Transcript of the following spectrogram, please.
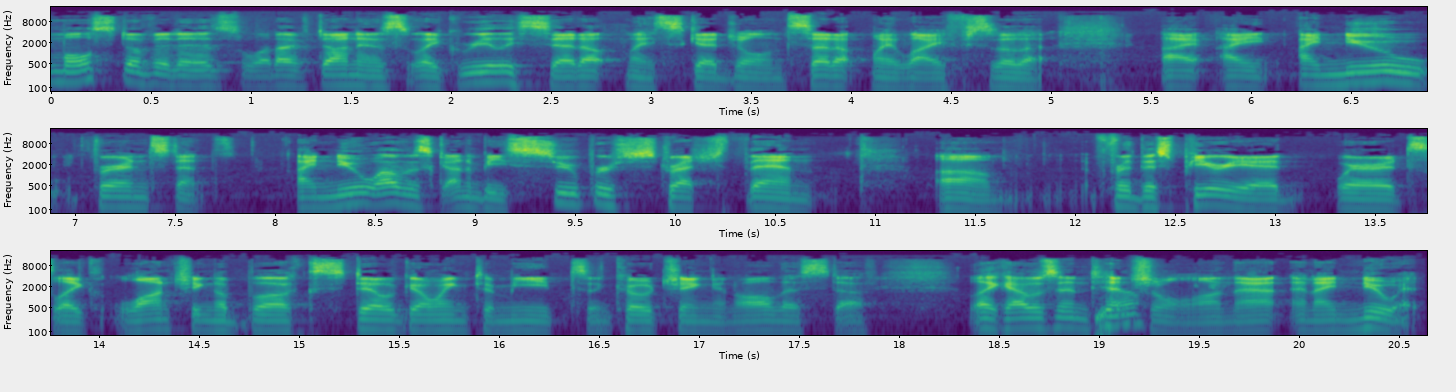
most of it is what I've done is like really set up my schedule and set up my life so that I I, I knew, for instance, I knew I was going to be super stretched thin um, for this period where it's like launching a book, still going to meets and coaching and all this stuff. Like I was intentional on that, and I knew it.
